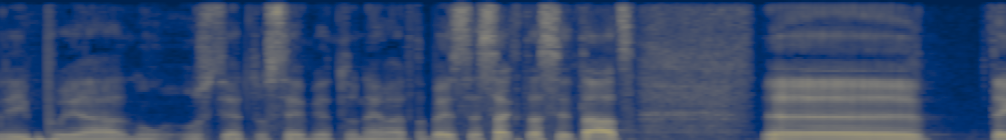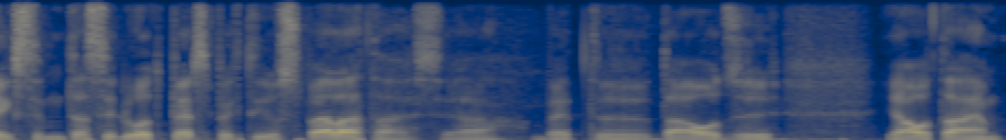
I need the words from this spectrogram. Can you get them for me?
ripu, jā, nu, uzķert uz sevi, ja tu nevari. Tāpēc es saku, tas ir tāds. Uh, teiksim, tas ir ļoti perspektīvs spēlētājs, jā, bet uh, daudzi jautājumi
